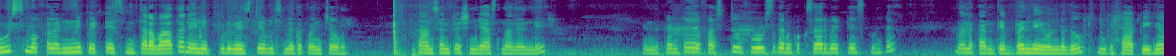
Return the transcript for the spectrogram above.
ఫ్రూట్స్ మొక్కలన్నీ పెట్టేసిన తర్వాత నేను ఇప్పుడు వెజిటేబుల్స్ మీద కొంచెం కాన్సన్ట్రేషన్ చేస్తున్నానండి. ఎందుకంటే ఫస్ట్ ఫ్రూట్స్ కనుక ఒకసారి పెట్టేసుకుంటే మనకు అంత ఇబ్బంది ఏమి ఉండదు. ఇంకా హ్యాపీగా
